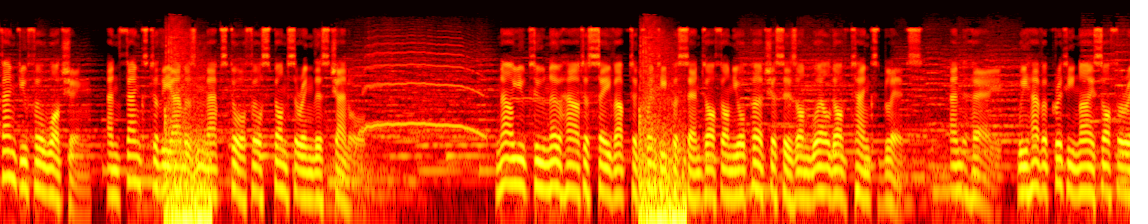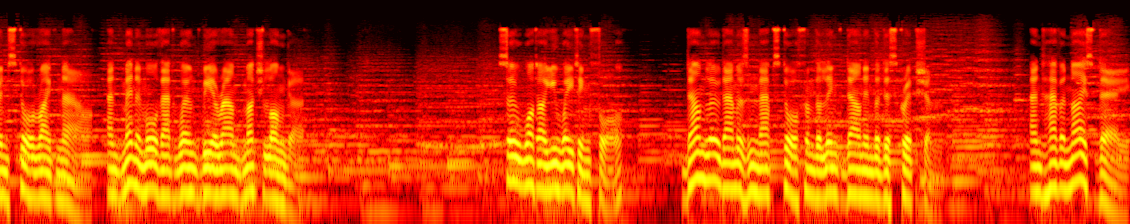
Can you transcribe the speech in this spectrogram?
Thank you for watching, and thanks to the Amazon App Store for sponsoring this channel. Now you too know how to save up to 20% off on your purchases on World of Tanks Blitz. And hey, we have a pretty nice offer in store right now, and many more that won't be around much longer. So what are you waiting for? Download Amazon App Store from the link down in the description. And have a nice day.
